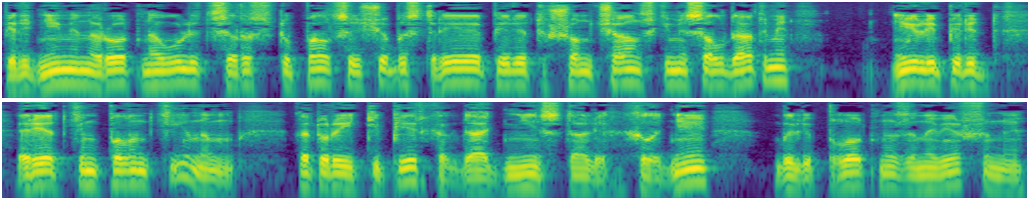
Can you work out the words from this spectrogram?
Перед ними народ на улице расступался еще быстрее перед шончанскими солдатами или перед редким паланкином, которые теперь, когда дни стали холоднее, были плотно занавешены.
